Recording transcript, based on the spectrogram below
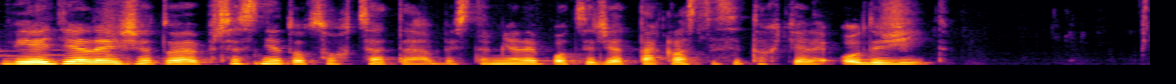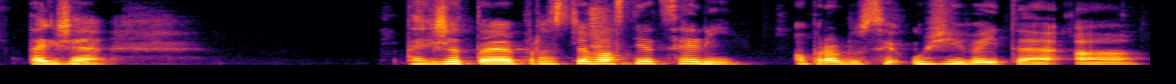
věděli, že to je přesně to, co chcete, abyste měli pocit, že takhle jste si to chtěli odžít. Takže, takže to je prostě vlastně celý. Opravdu si užívejte a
